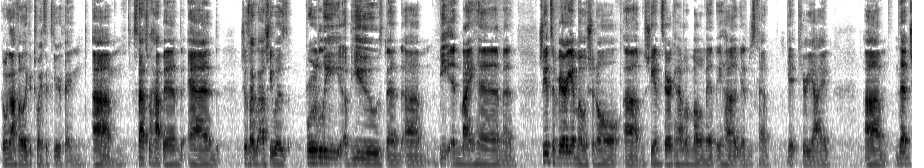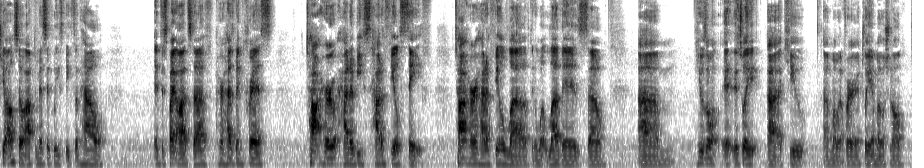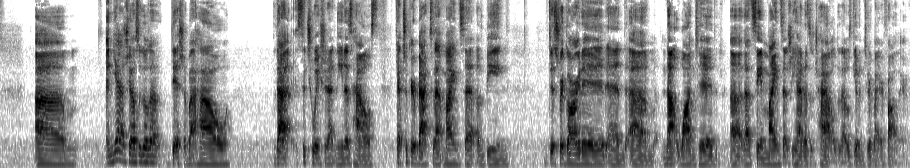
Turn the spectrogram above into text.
going off of like a 26 year thing. Um, so that's what happened. And she was about how she was brutally abused and um, beaten by him. And she gets very emotional. Um, she and Sara can have a moment. They hug and just kind of get teary eyed. Um, then she also optimistically speaks on how, it, despite all that stuff, her husband Chris taught her how to be how to feel safe taught her how to feel loved and what love is. So, um, he was a, it's really uh, cute uh, moment for her. It's really emotional. Um, and yeah, she also goes on dish about how that situation at Nina's house of took her back to that mindset of being disregarded and um, not wanted. Uh, that same mindset she had as a child that was given to her by her father.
